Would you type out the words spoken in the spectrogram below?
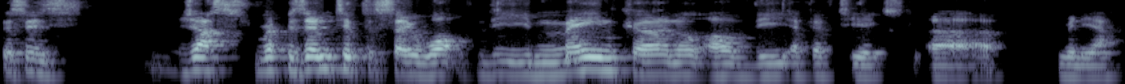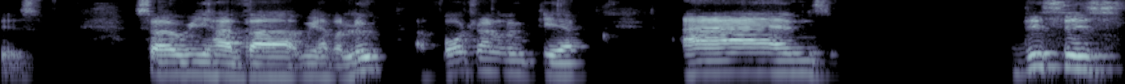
This is just representative to say what the main kernel of the FFTX uh, mini app is. So we have uh, we have a loop, a Fortran loop here, and this is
